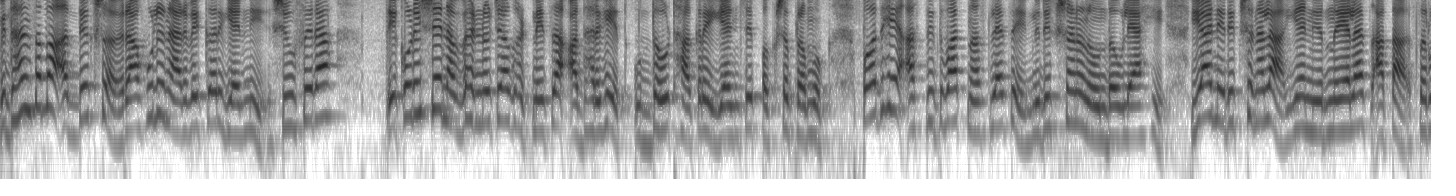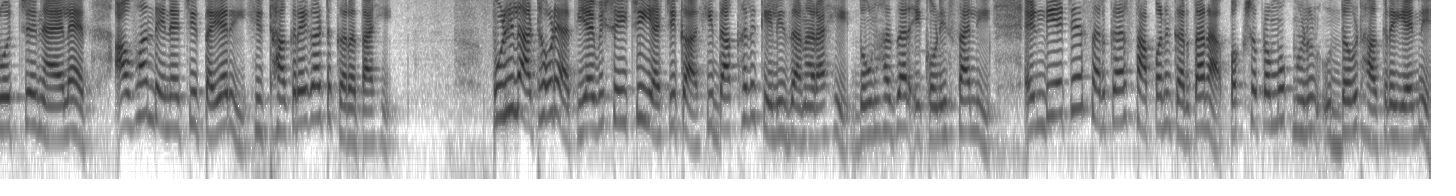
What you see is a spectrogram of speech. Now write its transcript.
विधानसभा अध्यक्ष राहुल नार्वेकर यांनी शिवसेना एकोणीसशे नव्याण्णवच्या घटनेचा आधार घेत उद्धव ठाकरे यांचे पक्षप्रमुख पद हे अस्तित्वात नसल्याचे निरीक्षण नोंदवले आहे. या निरीक्षणाला या निर्णयालाच आता सर्वोच्च न्यायालयात आव्हान देण्याची तयारी ही ठाकरे गट करत आहे. पुढील आठवड्यात याविषयीची याचिका ही दाखल केली जाणार आहे. दोन हजार एकोणीस साली एनडीएचे सरकार स्थापन करताना पक्षप्रमुख म्हणून उद्धव ठाकरे यांनी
